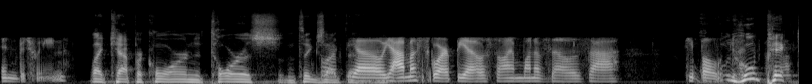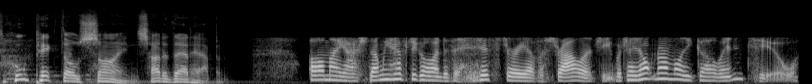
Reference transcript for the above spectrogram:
in between like Capricorn and Taurus and things Scorpio, like that. Yeah, I'm a Scorpio, so I'm one of those uh, people. Who picked Who picked those signs? How did that happen? Oh my gosh! Then we have to go into the history of astrology, which I don't normally go into.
